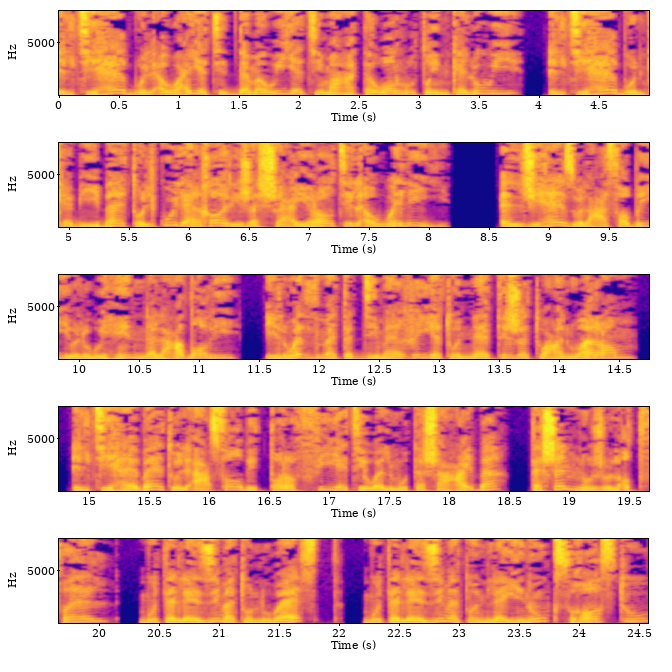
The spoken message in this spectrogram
التهاب الأوعية الدموية مع تورط كلوي التهاب كبيبات الكلى خارج الشعيرات الأولي. الجهاز العصبي الوهن العضلي الوذمة الدماغية الناتجة عن ورم التهابات الأعصاب الطرفية والمتشعبة تشنج الأطفال متلازمة ويست متلازمة لينوكس غاستو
